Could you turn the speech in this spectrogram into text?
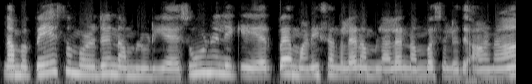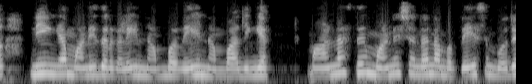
நம்ம பேசும் பொழுது நம்மளுடைய சூழ்நிலைக்கு ஏற்ப மனுஷங்களை நம்மளால நம்ப சொல்லுது. ஆனா நீங்க மனிதர்களை நம்பவே நம்பாதீங்க. மனசு மனுஷனை நம்ம பேசும்போது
